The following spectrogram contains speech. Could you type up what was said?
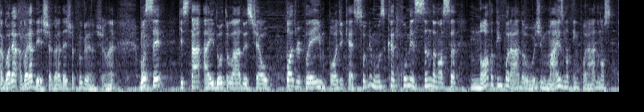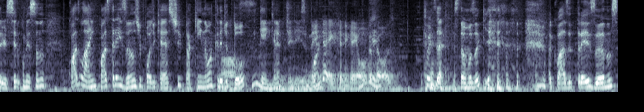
Agora, agora deixa, agora deixa pro gancho, né? Você que está aí do outro lado, este é o Pod Replay, um podcast sobre música, começando a nossa nova temporada hoje, mais uma temporada, nosso terceiro, começando quase lá, hein? Quase três anos de podcast. Pra quem não acreditou, Nossa, ninguém, quem né? diria? Ninguém, que ninguém ouve Ninguém. até hoje. Pois é, estamos aqui. Há quase três anos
